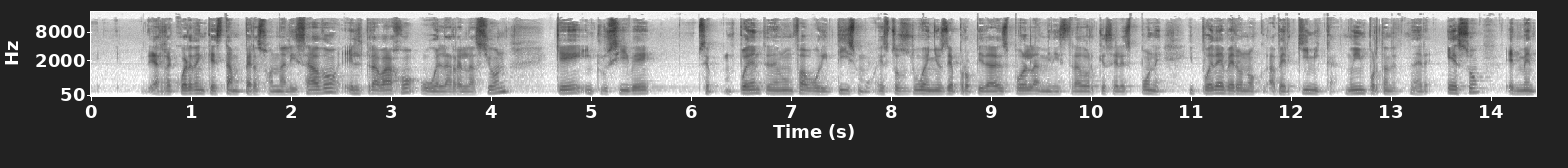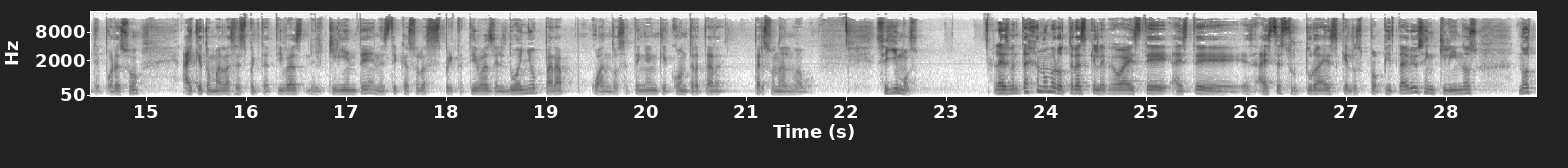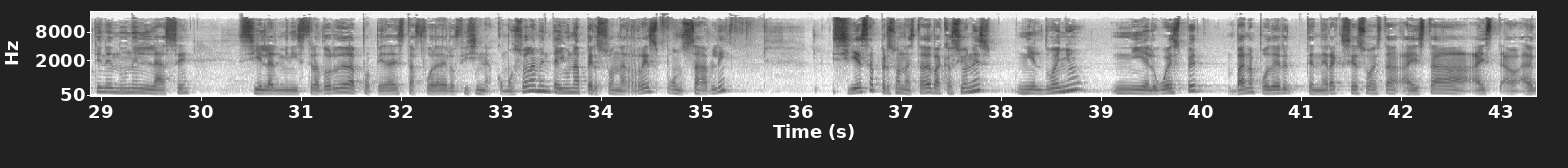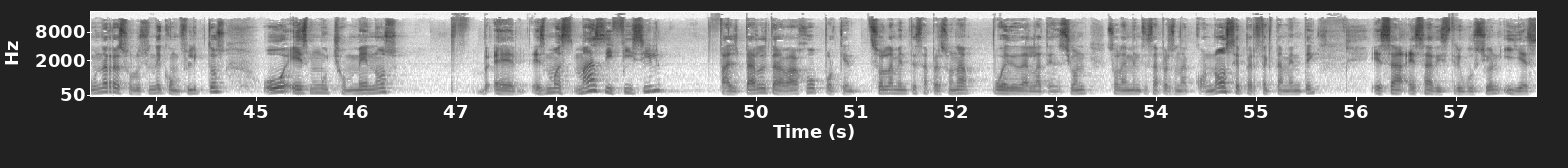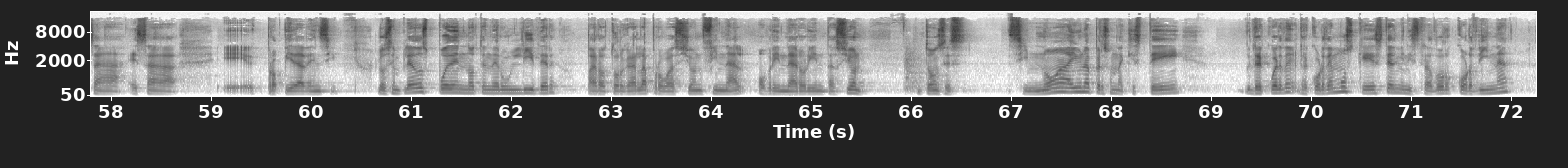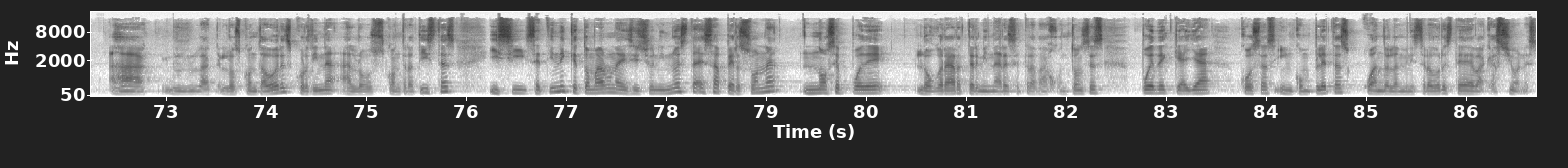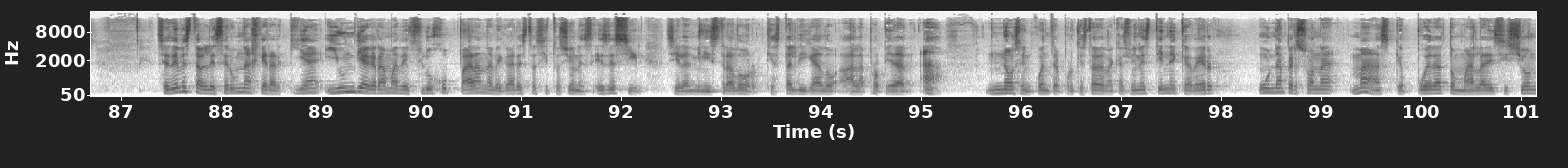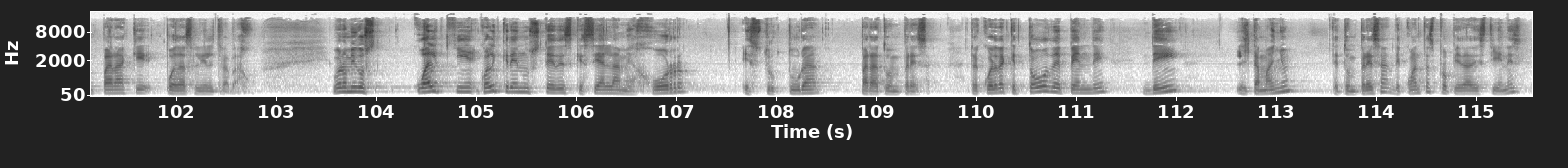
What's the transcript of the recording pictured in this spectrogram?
eh, recuerden que es tan personalizado el trabajo o la relación que inclusive se pueden tener un favoritismo estos dueños de propiedades por el administrador que se les pone y puede haber o no haber química. Muy importante tener eso en mente. Por eso hay que tomar las expectativas del cliente, en este caso las expectativas del dueño, para cuando se tengan que contratar personal nuevo. Seguimos. La desventaja número tres que le veo a, este, a, este, a esta estructura es que los propietarios inquilinos no tienen un enlace si el administrador de la propiedad está fuera de la oficina. Como solamente hay una persona responsable, si esa persona está de vacaciones, ni el dueño ni el huésped van a poder tener acceso a, esta, a, esta, a, esta, alguna resolución de conflictos o es mucho menos, eh, es más, más difícil faltar al trabajo porque solamente esa persona puede dar la atención, solamente esa persona conoce perfectamente esa, esa distribución y esa, esa eh, propiedad en sí. Los empleados pueden no tener un líder para otorgar la aprobación final o brindar orientación. Entonces, si no hay una persona que esté, recuerden, recordemos que este administrador coordina a los contadores, coordina a los contratistas y si se tiene que tomar una decisión y no está esa persona, no se puede lograr terminar ese trabajo. Entonces puede que haya cosas incompletas cuando el administrador esté de vacaciones. Se debe establecer una jerarquía y un diagrama de flujo para navegar estas situaciones. Es decir, si el administrador que está ligado a la propiedad A no se encuentra porque está de vacaciones, tiene que haber una persona más que pueda tomar la decisión para que pueda salir el trabajo. Bueno amigos, ¿cuál, ¿cuál creen ustedes que sea la mejor estructura para tu empresa? Recuerda que todo depende del el tamaño de tu empresa, de cuántas propiedades tienes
